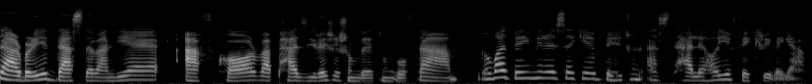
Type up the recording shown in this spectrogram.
درباره دستبندی افکار و پذیرششون بهتون گفتم نوبت به این می‌رسه که بهتون از تله های فکری بگم.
